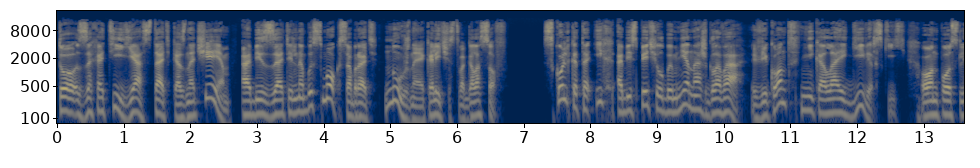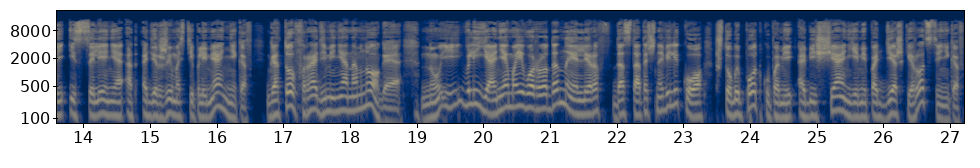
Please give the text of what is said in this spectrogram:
то захоти я стать казначеем, обязательно бы смог собрать нужное количество голосов. Сколько-то их обеспечил бы мне наш глава, Виконт Николай Гиверский. Он после исцеления от одержимости племянников готов ради меня на многое, ну и влияние моего рода Неллеров достаточно велико, чтобы подкупами, обещаниями поддержки родственников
